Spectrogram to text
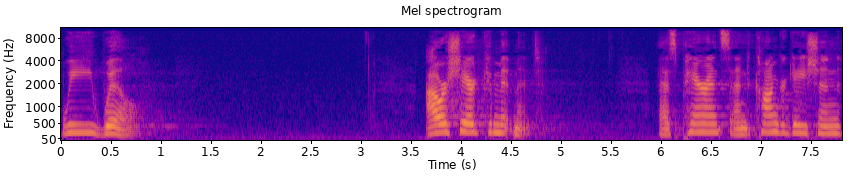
We will. Our shared commitment as parents and congregation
